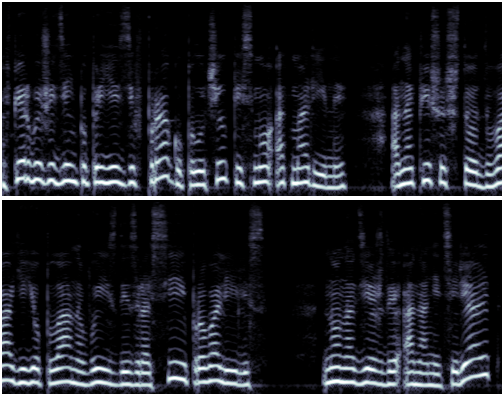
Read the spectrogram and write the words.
В первый же день по приезде в Прагу получил письмо от Марины. Она пишет, что два ее плана выезда из России провалились, но надежды она не теряет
